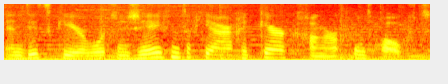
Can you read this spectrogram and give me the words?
En dit keer wordt een 70-jarige kerkganger onthoofd.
